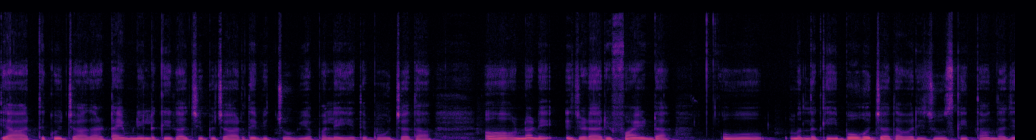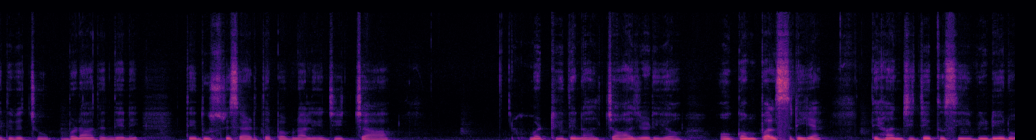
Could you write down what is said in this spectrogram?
ਤਿਆਰ ਤੇ ਕੋਈ ਜ਼ਿਆਦਾ ਟਾਈਮ ਨਹੀਂ ਲੱਗੇਗਾ। ਜੇ ਬਾਜ਼ਾਰ ਦੇ ਵਿੱਚੋਂ ਵੀ ਆਪਾਂ ਲਈਏ ਤੇ ਬਹੁਤ ਜ਼ਿਆਦਾ ਉਹਨਾਂ ਨੇ ਜਿਹੜਾ ਰਿਫਾਈਨਡ ਆ, ਉਹ ਮਤਲਬ ਕਿ ਬਹੁਤ ਜ਼ਿਆਦਾ ਵਾਰੀ ਯੂਜ਼ ਕੀਤਾ ਹੁੰਦਾ ਜਿਹਦੇ ਵਿੱਚ ਉਹ ਬਣਾ ਦਿੰਦੇ ਨੇ। ਤੇ ਦੂਸਰੀ ਸਾਈਡ ਤੇ ਆਪਾਂ ਬਣਾ ਲਈਏ ਜੀ ਚਾਹ। ਮਟਰੀ ਦੇ ਨਾਲ ਚਾਹ ਜਿਹੜੀ ਆ, ਉਹ ਕੰਪਲਸਰੀ ਹੈ। ਤੇ ਹਾਂਜੀ ਜੇ ਤੁਸੀਂ ਵੀਡੀਓ ਨੂੰ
